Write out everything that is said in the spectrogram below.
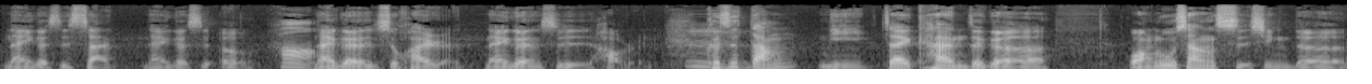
哪一个是善，哪一个是恶。哦，哪一个人是坏人，哪一个人是好人。嗯可是当你在看这个网络上死刑的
